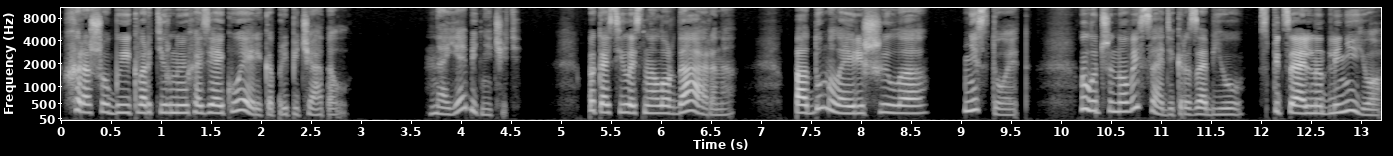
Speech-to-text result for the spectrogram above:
Хорошо бы и квартирную хозяйку Эрика припечатал. Наябедничать? Покосилась на лорда Аарона. Подумала и решила, не стоит. Лучше новый садик разобью, специально для нее.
